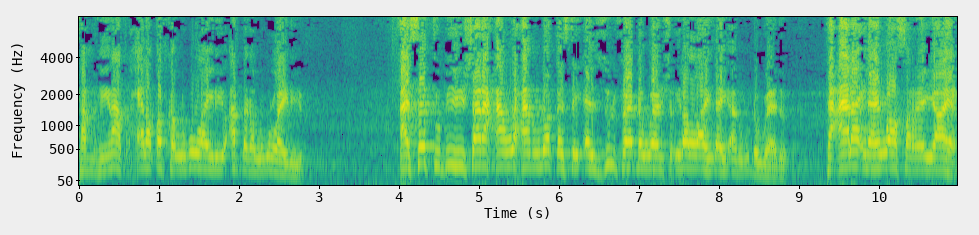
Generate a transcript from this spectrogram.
tamriinaad waxyaala qofka lagu layliyo ardaga lagu layliyo. Qasadtu bihi sharaxan waxaan ula qastay azulfaa dhowaansho ilallaahi ilaahay aan ugu dhowaado tacaalaa ilaahay waa sarreeyaahe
